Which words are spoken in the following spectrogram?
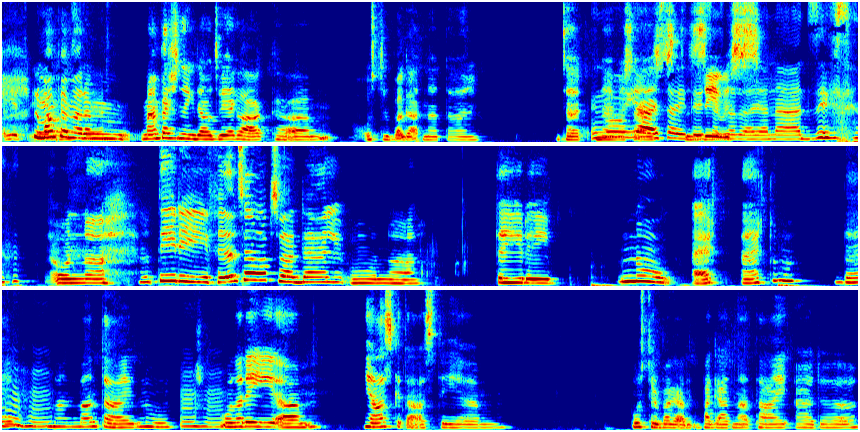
ir nu, man, piemēram, man personīgi daudz vieglāk um, uzturu dzert nu, jā, es arī trīs nedēļā nēdu zivis. un uh, tīri finansiāli apsvērt dēļ, un uh, tīri, nu, ērt, ērtuma dēļ. Mm -hmm. man, man tā ir, nu, mm -hmm. un arī um, jāskatās tie um, uzturbagātinātāji ar, uh,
